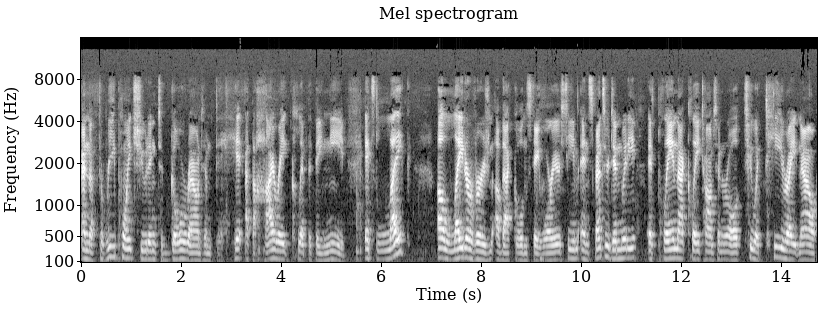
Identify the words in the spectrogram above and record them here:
and the three point shooting to go around him to hit at the high rate clip that they need. It's like a lighter version of that Golden State Warriors team, and Spencer Dinwiddie is playing that Klay Thompson role to a T right now.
